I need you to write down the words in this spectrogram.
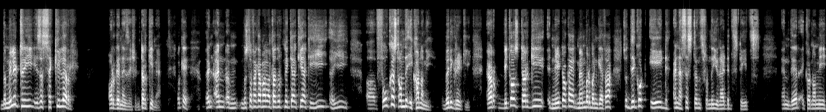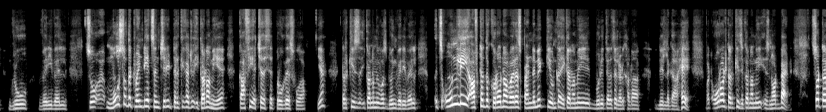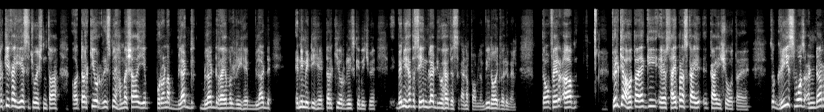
The military is a secular organisation Turkey में। Okay and Mustafa Kemal Ataturk ने क्या किया कि he he focused on the economy very greatly और because Turkey NATO का एक member बन गया था so they got aid and assistance from the United States and their economy grow very well so most of the twenty century Turkey का जो economy है, काफ़ी अच्छे से प्रोग्रेस हुआ। Yeah turkey's economy was doing very well it's only after the coronavirus pandemic कि उनका economy बुरी तरह से लड़खड़ाने लगा है but overall turkey's economy is not bad so turkey का ये situation था और turkey और ग्रीस में हमेशा ये पुराना blood blood rivalry है blood enmity है टर्की और ग्रीस के बीच में when you have the same blood you have this kind of problem we know it very well तो फिर uh, फिर क्या होता है कि साइप्रस का का इशू होता है so greece was under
